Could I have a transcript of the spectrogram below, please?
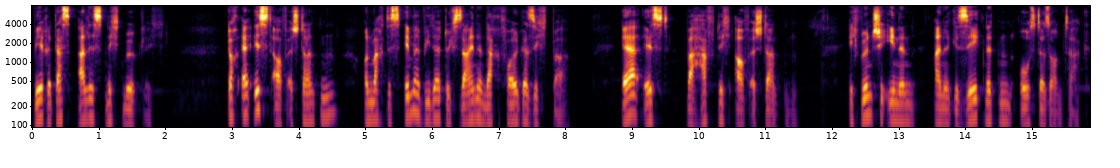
wäre das alles nicht möglich. Doch er ist auferstanden und macht es immer wieder durch seine Nachfolger sichtbar. Er ist wahrhaftig auferstanden. Ich wünsche Ihnen einen gesegneten Ostersonntag.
